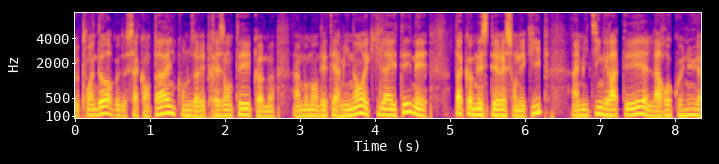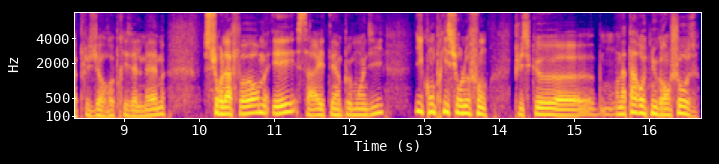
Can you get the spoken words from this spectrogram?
le, point d'orgue de sa campagne, qu'on nous avait présenté comme un moment déterminant et qu'il a été, mais pas comme l'espérait son équipe. Un meeting raté, elle l'a reconnu à plusieurs reprises elle-même, sur la forme, et ça a été un peu moins dit, y compris sur le fond, puisque euh, on n'a pas retenu grand-chose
